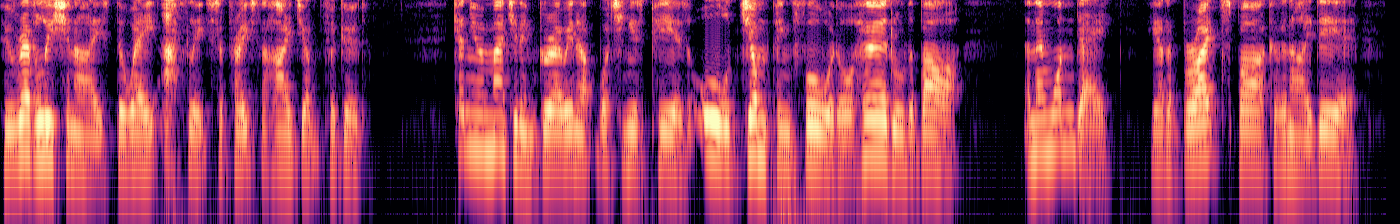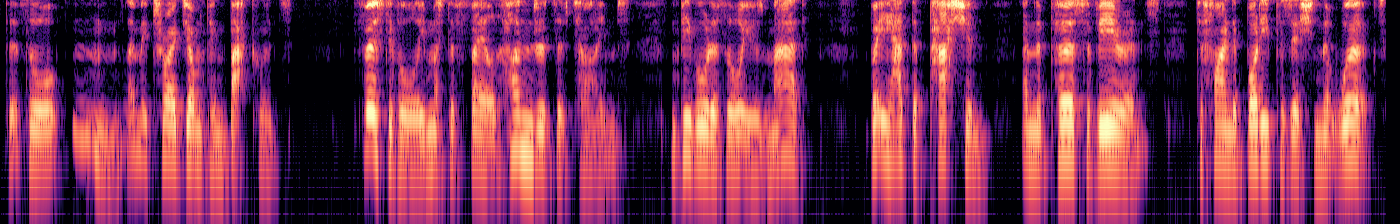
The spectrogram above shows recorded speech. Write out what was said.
who revolutionised the way athletes approach the high jump for good. Can you imagine him growing up watching his peers all jumping forward or hurdle the bar? And then one day he had a bright spark of an idea that thought, hmm, let me try jumping backwards. First of all, he must have failed hundreds of times, and people would have thought he was mad. But he had the passion and the perseverance to find a body position that worked.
